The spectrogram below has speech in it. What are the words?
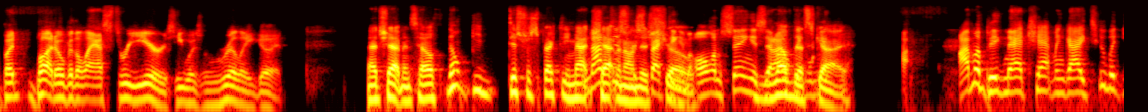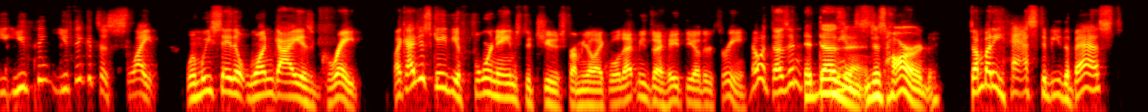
But but over the last three years, he was really good. Matt Chapman's health. Don't be disrespecting Matt Chapman on this show. Him. All I'm saying is that love this guy. I'm a big Matt Chapman guy too, but you, you think you think it's a slight when we say that one guy is great. Like I just gave you four names to choose from. You're like, well, that means I hate the other three. No, it doesn't. It doesn't. It it's just hard. Somebody has to be the best.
